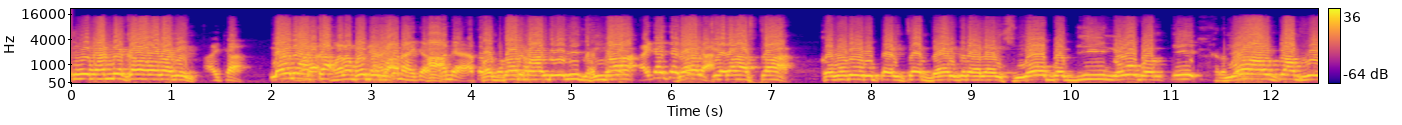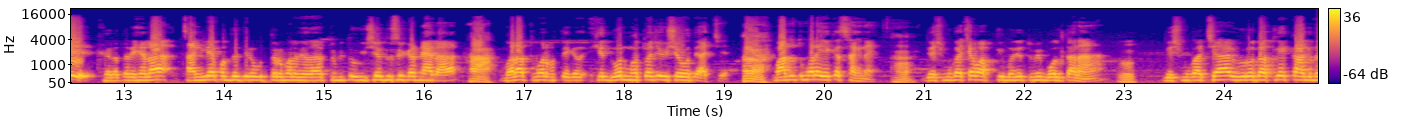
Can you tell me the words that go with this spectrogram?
तुम्ही मान्य करावं लागेल. ऐका. नाही नाही मला- आता मला हे मान्य- बोला. ऐका ना, ऐका. मान्य आहे. आता मतदार तुम्हाला- मांडवली धंदा ऐका, ऐका, ऐका, जर ऐका. केला असता करोडो रुपयाचा बँक बॅलन्स नो बदली नो भरती नो आउट ऑफ वे खरं तर ह्याला चांगल्या पद्धतीने उत्तर मला देता. तुम्ही तो विषय दुसरीकडे न्यायला हा. मला तुम्हाला फक्त एक हे दोन महत्त्वाचे विषय होते आजचे. हा. माझं तुम्हाला एकच सांगणं आहे. हा. देशमुखाच्या बाबतीमध्ये तुम्ही बोलताना देशमुखाच्या विरोधातले कागद.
